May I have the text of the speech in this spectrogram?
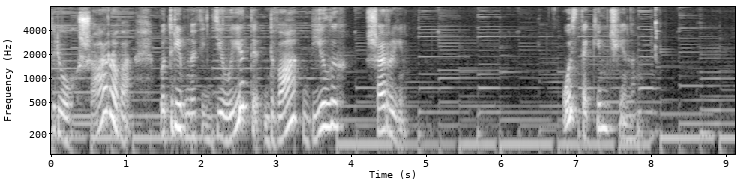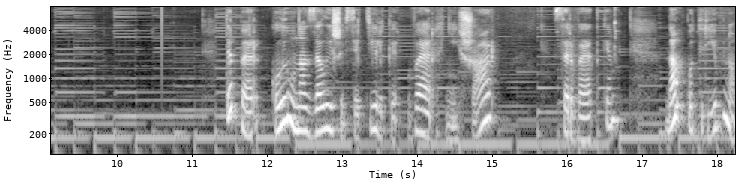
трьохшарова, потрібно відділити два білих шари. Ось таким чином. Тепер, коли у нас залишився тільки верхній шар серветки, нам потрібно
